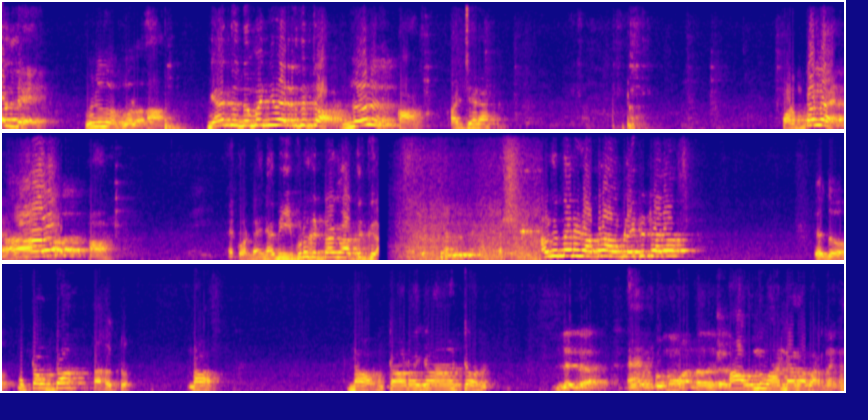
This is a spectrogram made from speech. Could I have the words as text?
അല്ലേ ഞാൻ തിന്നുമ്പോ ഇനി വരരുതിട്ടോ ആ അടിച്ചേരാ ഉറപ്പല്ലേ? ആ. ആയിക്കോട്ടെ ഞാൻ ബീഫിന് കിട്ടാൻ കാത്തിക്കുക. അത് എന്തായാലും ഡബിൾ ആംപ്ലേറ്റ് ഇട്ടാലോ ഏതോ? മുട്ട മുട്ട. ആ കേട്ടോ ഉണ്ടോ ഉണ്ടോ മുട്ട വേണോ ചോദിച്ചാൽ ആ ഒന്നും വേണ്ടാന്നാ പറഞ്ഞത്.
